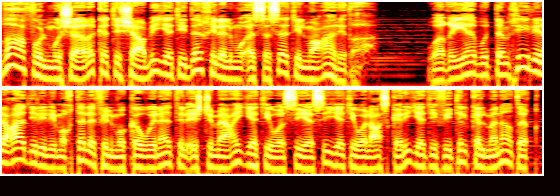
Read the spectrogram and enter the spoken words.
ضعف المشاركة الشعبية داخل المؤسسات المعارضة وغياب التمثيل العادل لمختلف المكونات الاجتماعية والسياسية والعسكرية في تلك المناطق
